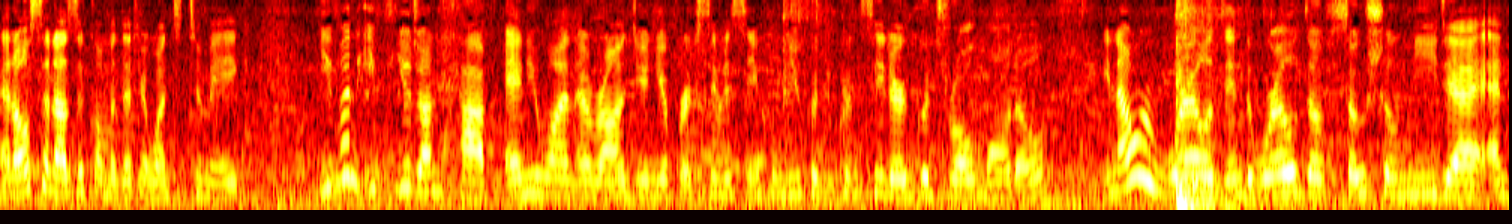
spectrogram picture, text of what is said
And also another comment that i wanted to make even if you don't have anyone around you in your proximity whom you could consider a good role model, in our world, in the world of social media and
